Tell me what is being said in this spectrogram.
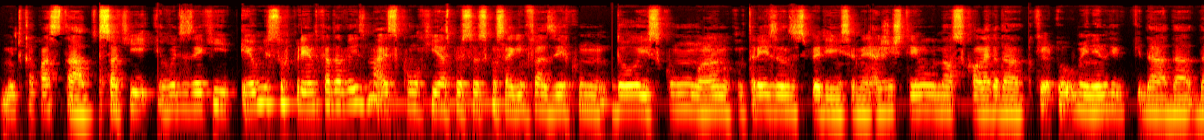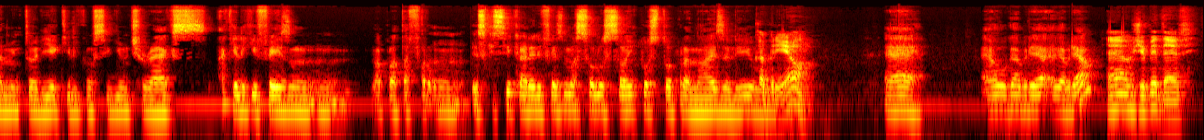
muito capacitado. Só que eu vou dizer que eu me surpreendo cada vez mais com o que as pessoas conseguem fazer com dois, com um ano, com três anos de experiência, né? A gente tem o nosso colega da. O menino que, da, da, da mentoria que ele conseguiu um T-Rex aquele que fez um, um, uma plataforma. Um, esqueci, cara, ele fez uma solução e postou para nós ali. O Gabriel? É. É o Gabriel. Gabriel? É, o GBDev.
